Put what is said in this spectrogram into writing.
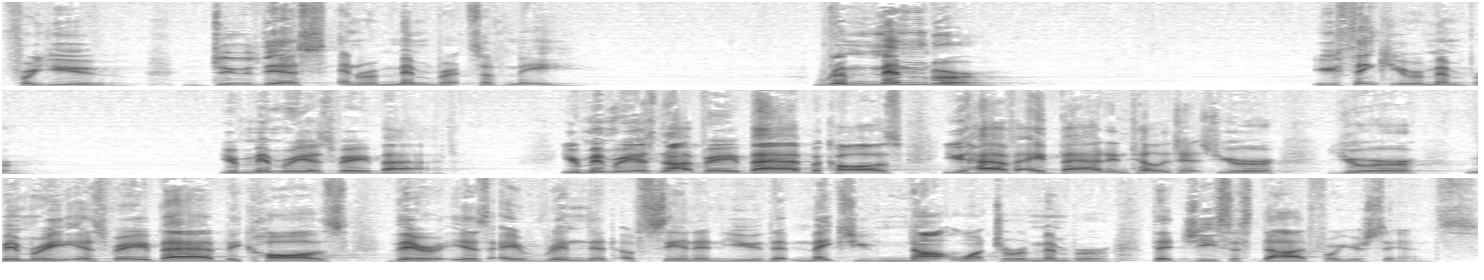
for you. Do this in remembrance of me. Remember. You think you remember. Your memory is very bad. Your memory is not very bad because you have a bad intelligence. Your, your memory is very bad because there is a remnant of sin in you that makes you not want to remember that Jesus died for your sins.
